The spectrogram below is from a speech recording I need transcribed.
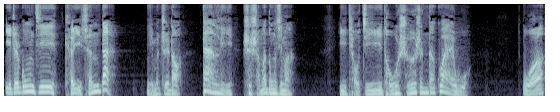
一只公鸡可以生蛋。你们知道蛋里是什么东西吗？一条鸡头蛇身的怪物。我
